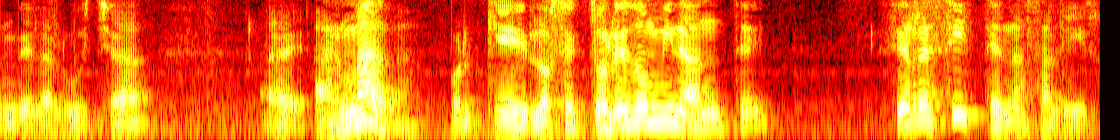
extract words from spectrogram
de la lucha armada, porque los sectores dominantes se resisten a salir.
